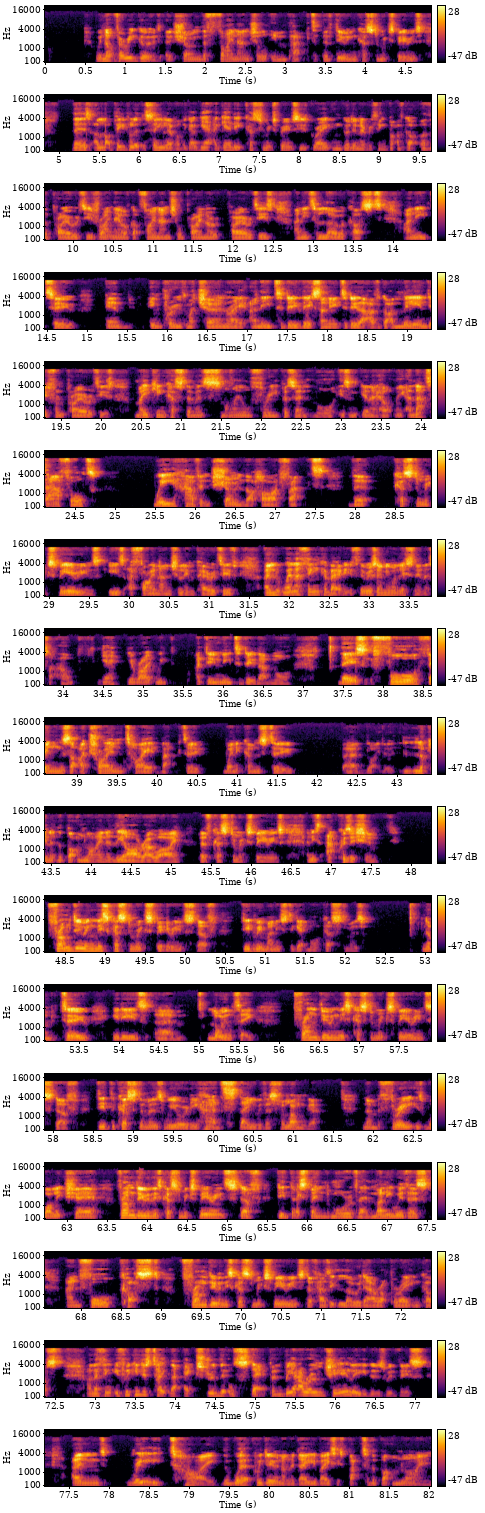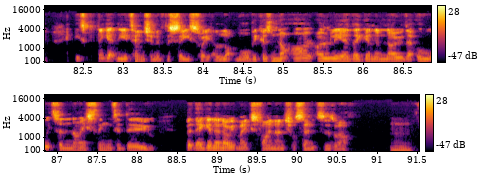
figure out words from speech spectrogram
We're not very good at showing the financial impact of doing customer experience. There's a lot of people at the C level that go, Yeah, I get it. Customer experience is great and good and everything, but I've got other priorities right now. I've got financial priorities. I need to lower costs. I need to um, improve my churn rate. I need to do this. I need to do that. I've got a million different priorities. Making customers smile 3% more isn't going to help me. And that's our fault we haven't shown the hard facts that customer experience is a financial imperative. And when I think about it, if there is anyone listening that's like, oh, yeah, you're right, we I do need to do that more. There's four things that I try and tie it back to when it comes to uh, like looking at the bottom line and the ROI of customer experience, and it's acquisition. From doing this customer experience stuff, did we manage to get more customers? Number two, it is um, loyalty. From doing this customer experience stuff, did the customers we already had stay with us for longer? Number three is wallet share. From doing this customer experience stuff, did they spend more of their money with us? And four, cost. From doing this customer experience stuff, has it lowered our operating costs? And I think if we can just take that extra little step and be our own cheerleaders with this and really tie the work we're doing on a daily basis back to the bottom line, it's going to get the attention of the C suite a lot more because not only are they going to know that, oh, it's a nice thing to do, but they're going to know it makes financial sense as well. Mm.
